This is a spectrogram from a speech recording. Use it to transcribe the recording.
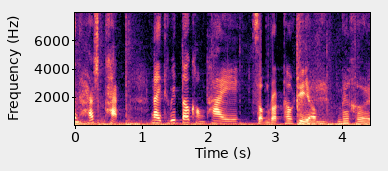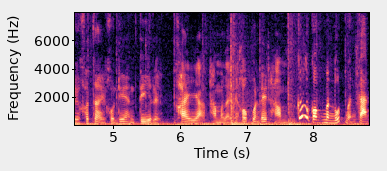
ขึ้นแฮชแท็กใน Twitter ของไทย สมรสเท่าเทียม ไม่เคยเข้าใจคนที่ anti เลย ใครอยากทำอะไรเนี่ยเขาควรได้ทำ ก็ก็มนุษย์เหมือนกัน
